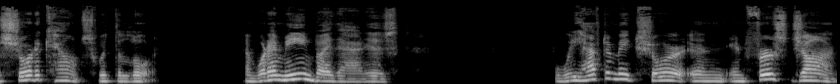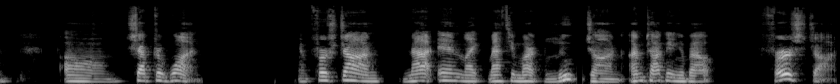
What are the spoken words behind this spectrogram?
short accounts with the Lord. And what I mean by that is we have to make sure in, in first John, um, chapter one, and first John, not in like Matthew, Mark, Luke, John. I'm talking about first John,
